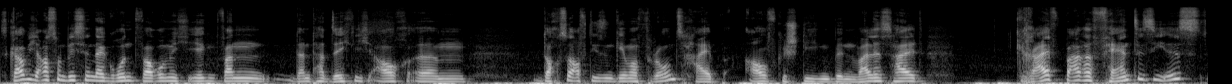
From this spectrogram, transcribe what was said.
ist glaube ich auch so ein bisschen der Grund, warum ich irgendwann dann tatsächlich auch ähm, doch so auf diesen Game of Thrones Hype aufgestiegen bin, weil es halt greifbare Fantasy ist,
